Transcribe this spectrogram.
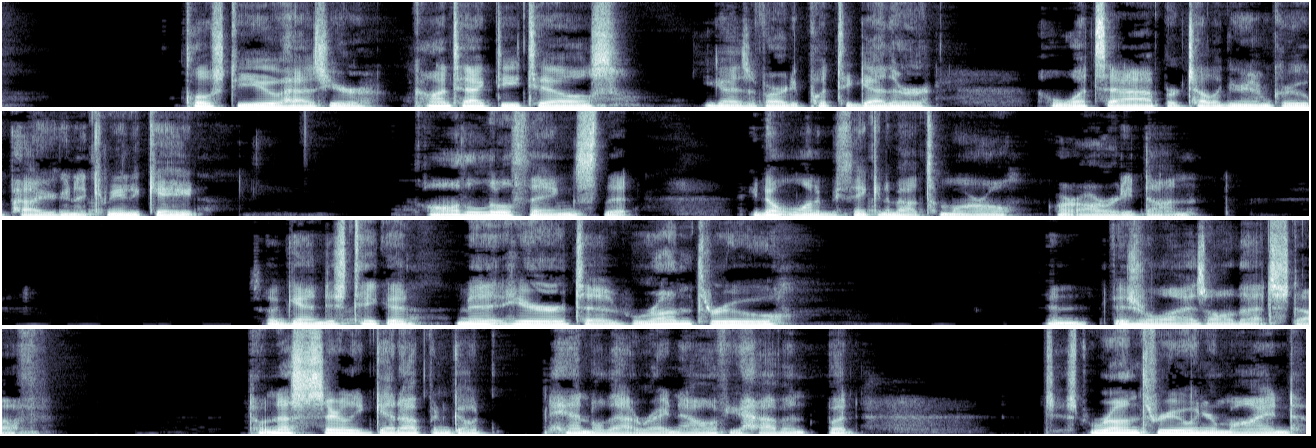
close to you has your contact details. You guys have already put together a WhatsApp or Telegram group, how you're going to communicate all the little things that you don't want to be thinking about tomorrow are already done. So, again, just take a minute here to run through and visualize all that stuff. Don't necessarily get up and go handle that right now if you haven't, but just run through in your mind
